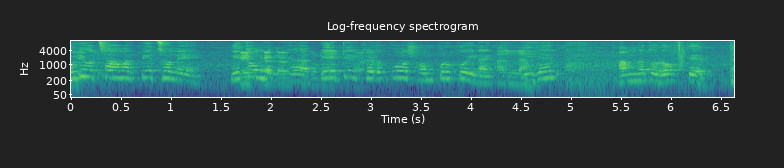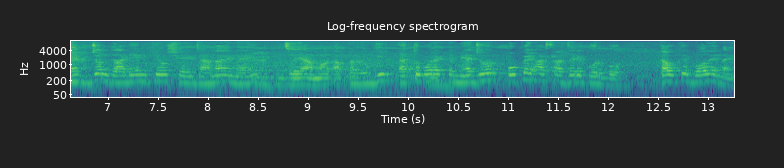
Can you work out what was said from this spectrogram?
গুলি হচ্ছে আমার পেছনে। নিতম হ্যাঁ, পেটের সাথে কোনো সম্পর্কই নাই। ইভেন আমরা তো রক্তের একজন গার্ডিয়ানকেও সে জানায় নাই যে আমার আপনার রোগীর এত বড় একটা মেজর ওপেন হার্ট সার্জারি করব। কাউকে বলে নাই।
